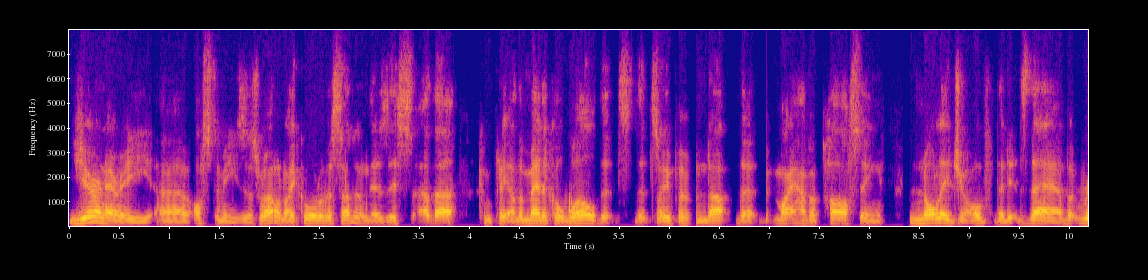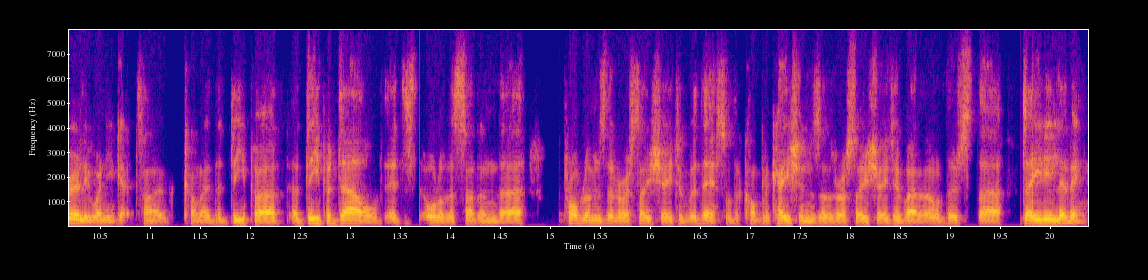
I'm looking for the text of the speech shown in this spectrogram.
urinary uh, ostomies as well. Like all of a sudden, there's this other complete other medical world that's that's opened up that might have a passing knowledge of that it's there but really when you get to kind of the deeper a deeper delve it's all of a sudden the problems that are associated with this or the complications that are associated with it or there's the daily living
